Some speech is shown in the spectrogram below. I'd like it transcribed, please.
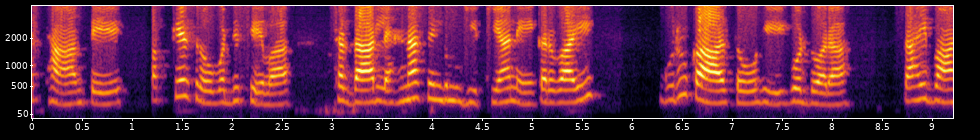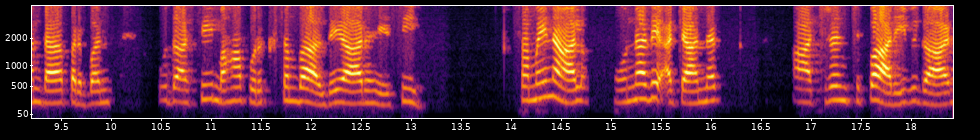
ਸਥਾਨ ਤੇ ਪੱਕੇ ਸਰੋਵਰ ਦੀ ਸੇਵਾ ਸਰਦਾਰ ਲਹਿਣਾ ਸਿੰਘ ਮਜੀਠੀਆ ਨੇ ਕਰਵਾਈ। ਗੁਰੂ ਕਾਲ ਤੋਂ ਹੀ ਗੁਰਦੁਆਰਾ ਸਾਹਿਬਾਨ ਦਾ ਪ੍ਰਬੰਧ ਉਦਾਸੀ ਮਹਾਪੁਰਖ ਸੰਭਾਲਦੇ ਆ ਰਹੇ ਸੀ। ਸਮੇਂ ਨਾਲ ਉਹਨਾਂ ਦੇ ਅਚਾਨਕ ਆਚਰਣ 'ਚ ਭਾਰੀ ਵਿਗਾੜ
